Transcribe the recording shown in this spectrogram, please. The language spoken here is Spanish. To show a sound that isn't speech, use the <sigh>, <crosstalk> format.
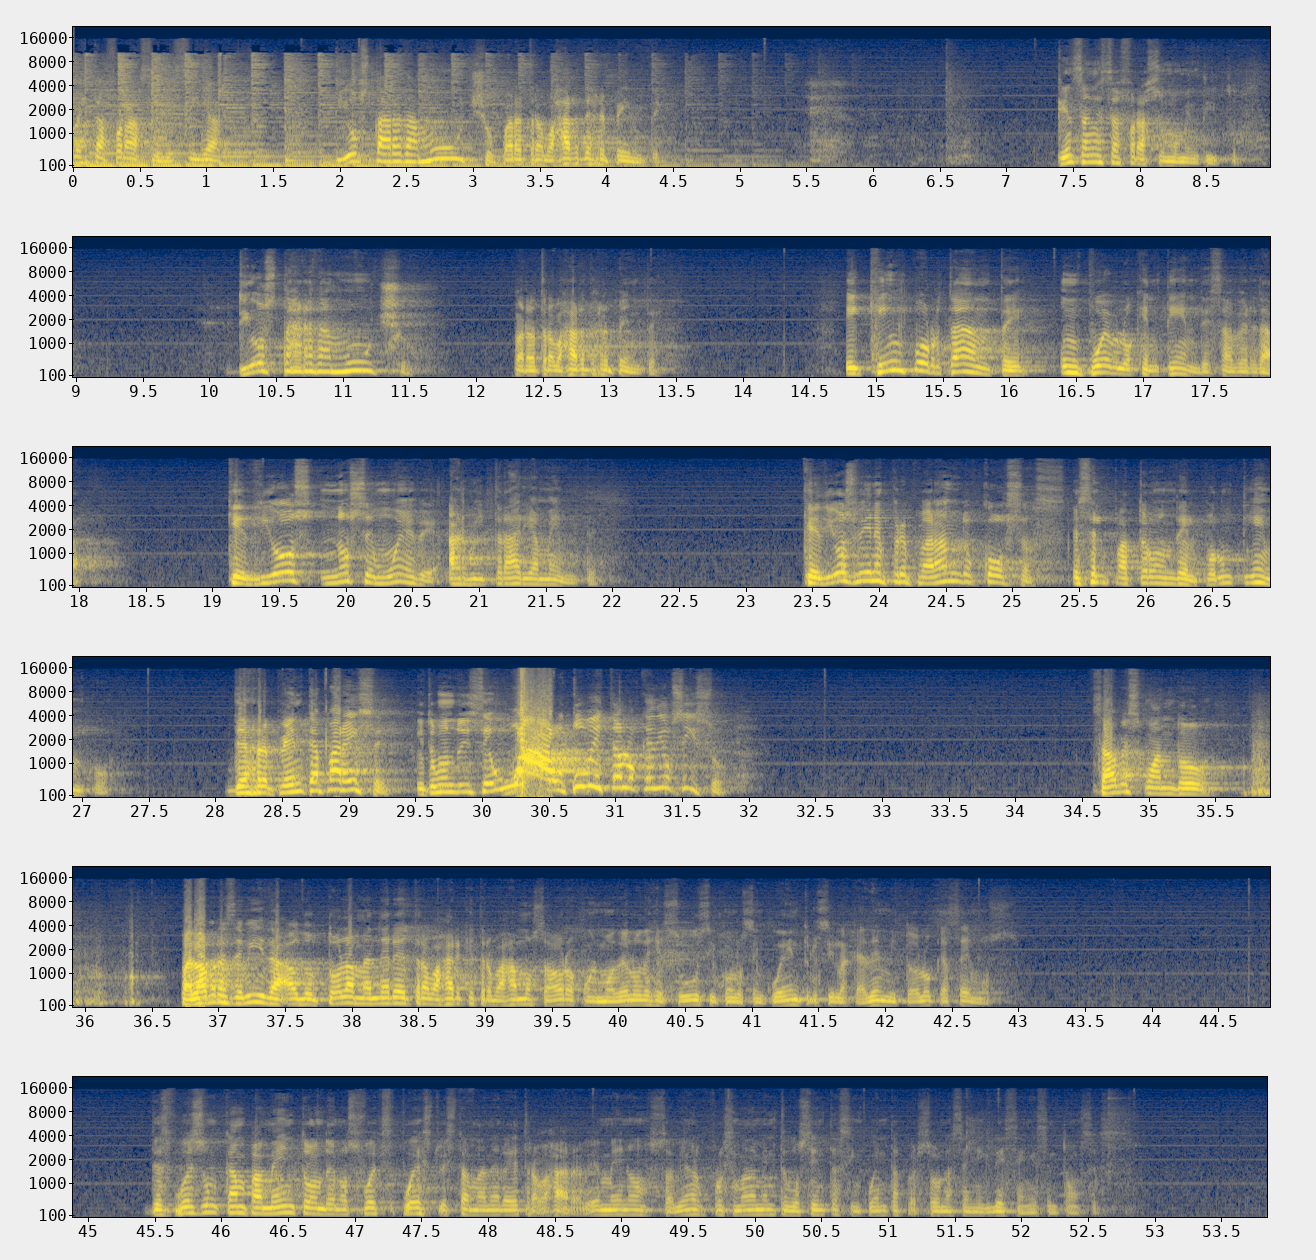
esta frase, decía, Dios tarda mucho para trabajar de repente. Piensa en esa frase un momentito. Dios tarda mucho para trabajar de repente. Y qué importante un pueblo que entiende esa verdad. Que Dios no se mueve arbitrariamente. Que Dios viene preparando cosas. Es el patrón de Él por un tiempo. De repente aparece y todo el mundo dice, wow, tú viste lo que Dios hizo. ¿Sabes cuando Palabras de Vida adoptó la manera de trabajar que trabajamos ahora con el modelo de Jesús y con los encuentros y la academia y todo lo que hacemos? Después de un campamento donde nos fue expuesto esta manera de trabajar, había menos, había aproximadamente 250 personas en la iglesia en ese entonces.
